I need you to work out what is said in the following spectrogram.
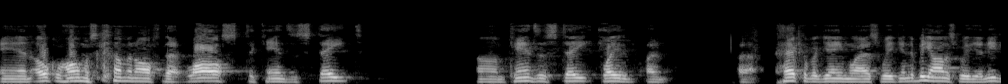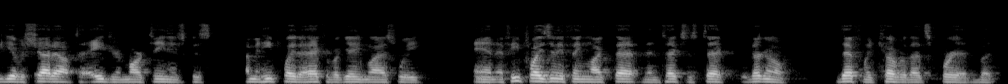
And Oklahoma's coming off that loss to Kansas State. Um, Kansas State played a, a heck of a game last week. And to be honest with you, I need to give a shout out to Adrian Martinez because, I mean, he played a heck of a game last week. And if he plays anything like that, then Texas Tech, they're going to definitely cover that spread. But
